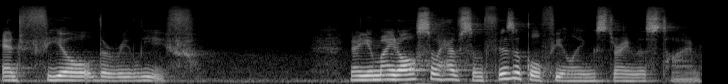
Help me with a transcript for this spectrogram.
and feel the relief. Now, you might also have some physical feelings during this time.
